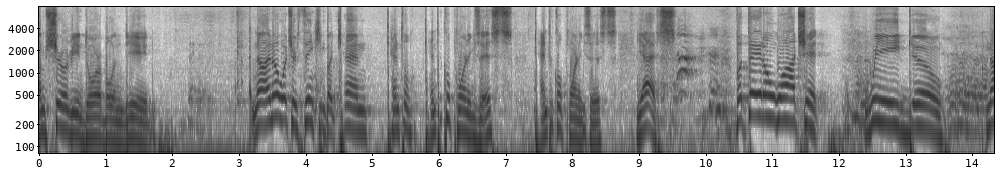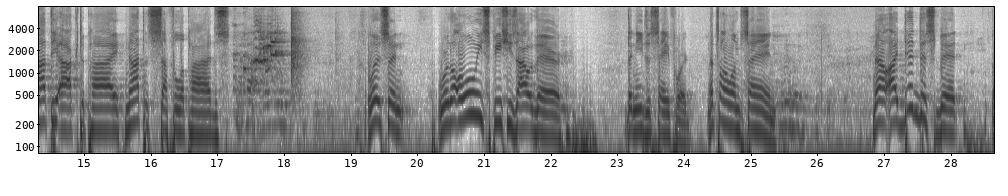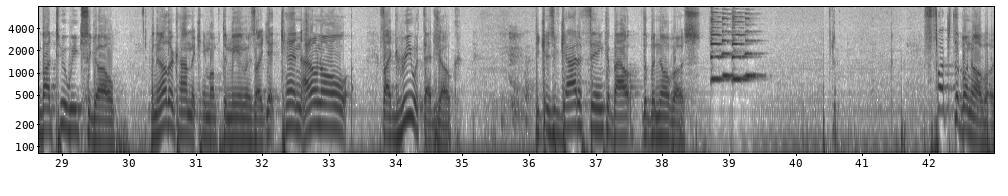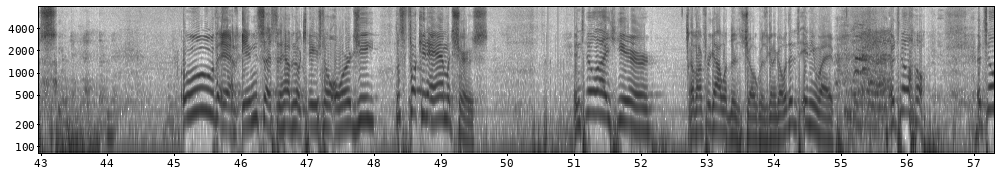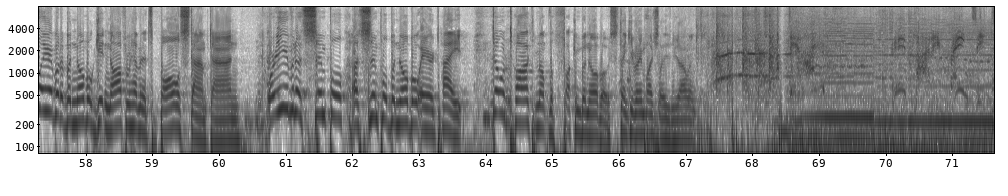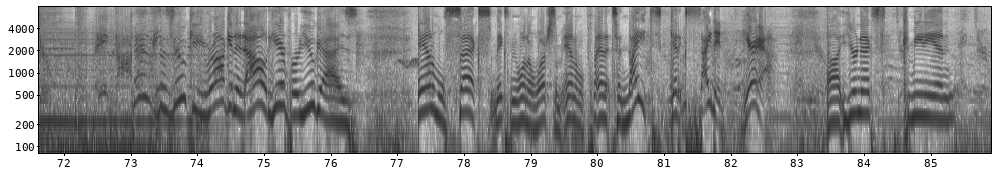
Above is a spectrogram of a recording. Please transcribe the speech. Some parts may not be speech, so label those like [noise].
I'm sure it would be adorable indeed. Now, I know what you're thinking, but Ken, tentacle, tentacle porn exists. Tentacle porn exists. Yes. but they don't watch it. We do. Not the octopi, not the cephalopods. Listen, we're the only species out there that needs a safe word. That's all I'm saying. Now, I did this bit about two weeks ago, and another comic came up to me and was like, yeah, Ken, I don't know if I agree with that joke. Because you've got to think about the bonobos. Fuck the bonobos. Ooh, they have incest and have an occasional orgy. Those fucking amateurs. Until I hear, oh, I forgot what this joke was gonna go with. Anyway, until until I hear about a bonobo getting off from having its balls stomped on, or even a simple a simple bonobo airtight, don't talk to me about the fucking bonobos. Thank you very much, ladies and gentlemen. Ken Suzuki rocking it out here for you guys. Animal sex makes me want to watch some Animal Planet tonight. Get excited. Yeah. Uh, your next comedian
